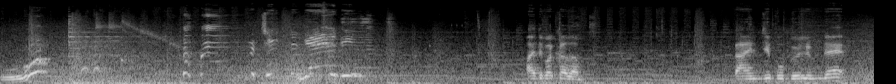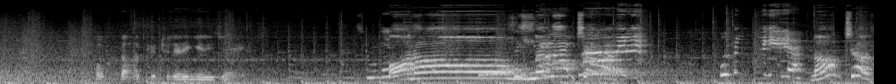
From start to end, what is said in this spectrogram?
Çıktı geldi. Hadi bakalım. Bence bu bölümde çok daha kötüleri gelecek. Şimdi Ana! Bunları ne yapacağız? Bu da geliyor. Ne yapacağız?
